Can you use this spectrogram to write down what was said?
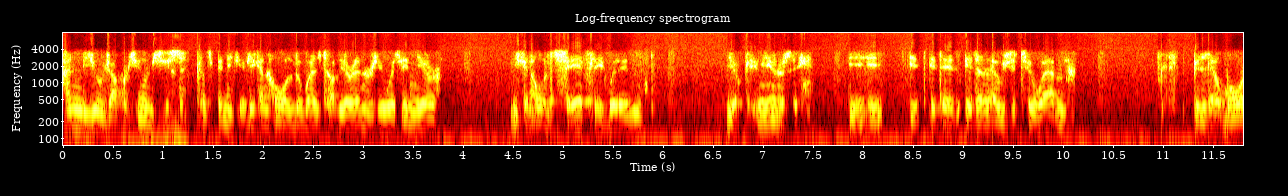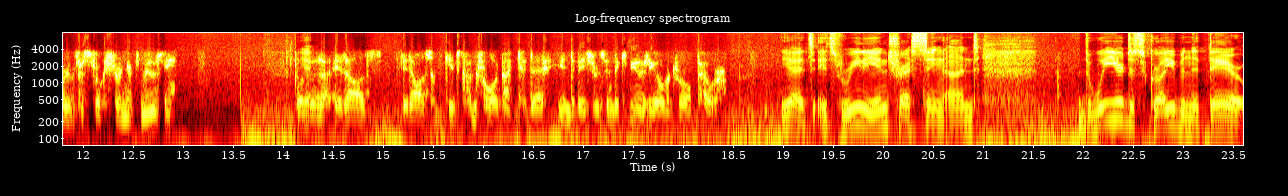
And huge opportunities, because if you can hold the wealth of your energy within your, you can hold it safely within your community. It, it, it, it allows you to um, build out more infrastructure in your community but yeah. it, also it also gives control back to the individuals in the community over their own power. Yeah, it's it's really interesting, and the way you're describing it there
